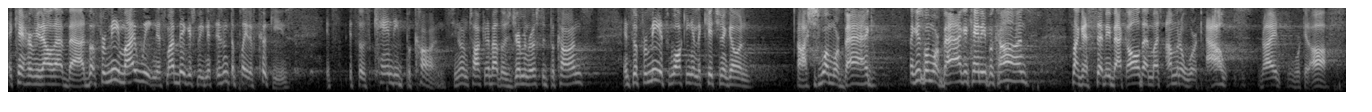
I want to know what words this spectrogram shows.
It can't hurt me all that bad. But for me, my weakness, my biggest weakness, isn't the plate of cookies. It's, it's those candied pecans. You know what I'm talking about? Those German roasted pecans? And so for me, it's walking in the kitchen and going, oh, it's just one more bag. Like, just one more bag of candied pecans. It's not going to set me back all that much. I'm going to work out, right? Work it off.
